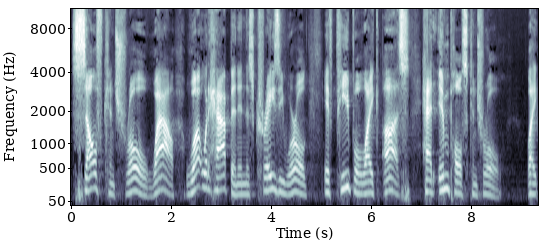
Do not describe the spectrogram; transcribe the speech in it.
self control. Wow, what would happen in this crazy world if people like us had impulse control? Like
